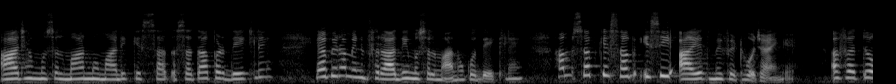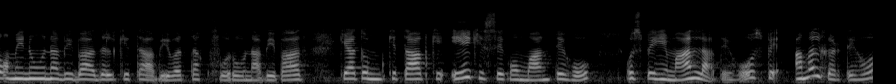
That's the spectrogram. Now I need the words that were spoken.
آج ہم مسلمان ممالک کے سطح پر دیکھ لیں یا پھر ہم انفرادی مسلمانوں کو دیکھ لیں، ہم سب کے سب اسی آیت میں فٹ ہو جائیں گے۔ افت و امینون ابی باد الکتابی و تکفرون ابی باد کیا تم کتاب کے ایک حصے کو مانتے ہو، اس پہ ایمان لاتے ہو، اس پہ عمل کرتے ہو؟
